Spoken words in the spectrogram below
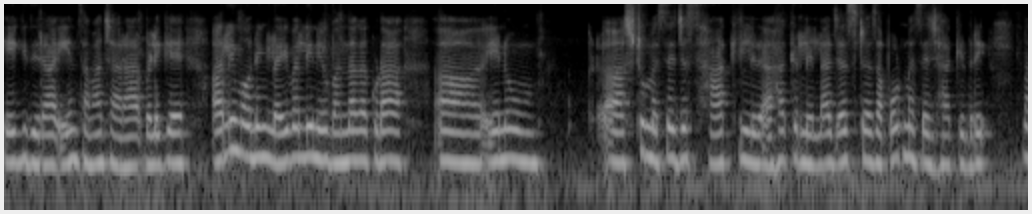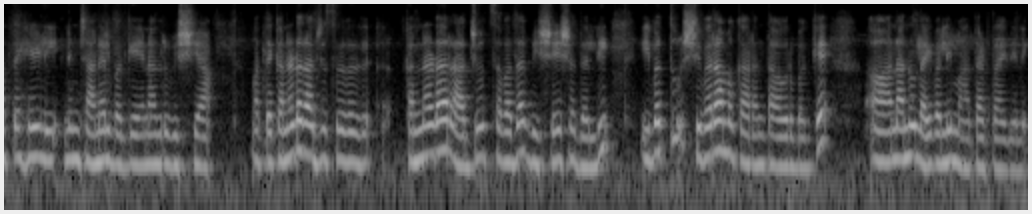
ಹೇಗಿದ್ದೀರಾ? ಏನು ಸಮಾಚಾರ? ಬೆಳಿಗ್ಗೆ ಅರ್ಲಿ ಮಾರ್ನಿಂಗ್ ಲೈವಲ್ಲಿ ನೀವು ಬಂದಾಗ ಕೂಡ ಏನು ಅಷ್ಟು ಮೆಸೇಜಸ್ ಹಾಕಿರ್ಲಿ ಹಾಕಿರಲಿಲ್ಲ. ಜಸ್ಟ್ ಸಪೋರ್ಟ್ ಮೆಸೇಜ್ ಹಾಕಿದ್ರಿ. ಮತ್ತು ಹೇಳಿ ನಿಮ್ಮ ಚಾನೆಲ್ ಬಗ್ಗೆ ಏನಾದರೂ ವಿಷಯ. ಮತ್ತು ಕನ್ನಡ ರಾಜ್ಯೋತ್ಸವದ ಕನ್ನಡ ರಾಜ್ಯೋತ್ಸವದ ವಿಶೇಷದಲ್ಲಿ ಇವತ್ತು ಶಿವರಾಮ ಕಾರಂತ ಅವ್ರ ಬಗ್ಗೆ ನಾನು ಲೈವಲ್ಲಿ ಮಾತಾಡ್ತಾ ಇದ್ದೀನಿ.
